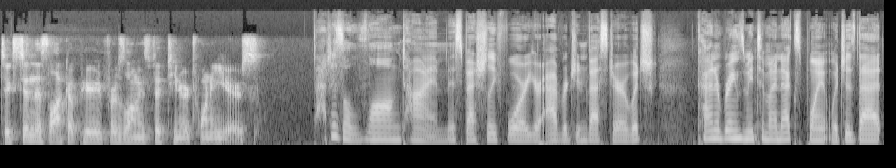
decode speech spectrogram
to extend this lockup period for as long as 15 or 20 years. That is a long time, especially for your average investor, which kind of brings me to my next point, which is that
